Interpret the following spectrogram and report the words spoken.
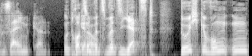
sein können. Und trotzdem genau. wird es jetzt durchgewunken.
